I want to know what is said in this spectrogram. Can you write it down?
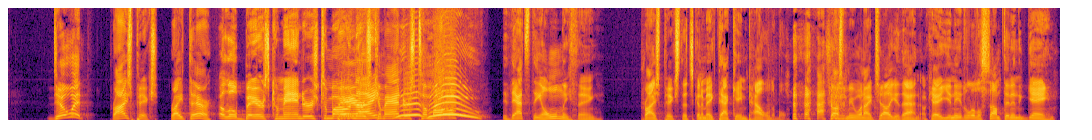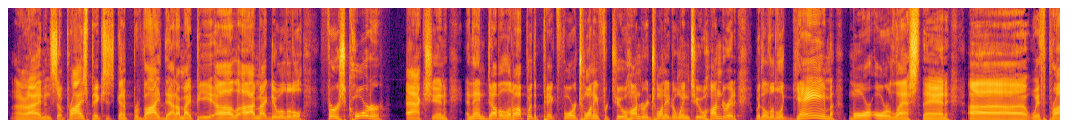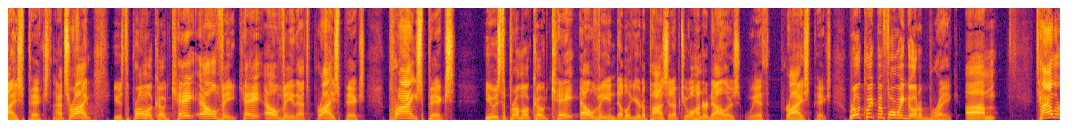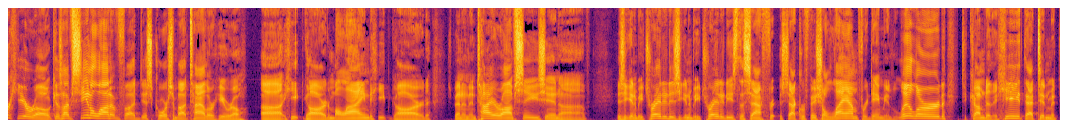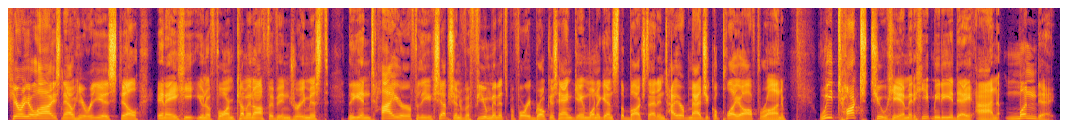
Do it. Prize picks right there. A little Bears Commanders tomorrow Bears night. Commanders Woo-hoo! tomorrow. That's the only thing, prize picks, that's going to make that game palatable. Trust me when I tell you that. Okay, you need a little something in the game. All right, and so prize picks is going to provide that. I might be, uh, I might do a little first quarter action and then double it up with a pick four, 20 for 200, 20 to win 200 with a little game more or less than uh, with prize picks. That's right. Use the promo code KLV. KLV. That's prize picks. Prize picks. Use the promo code KLV and double your deposit up to $100 with prize picks. Real quick before we go to break, um, Tyler Herro, because I've seen a lot of uh, discourse about Tyler Herro, uh, heat guard, maligned heat guard. It's been an entire offseason of is he going to be traded? Is he going to be traded? He's the saf- sacrificial lamb for Damian Lillard to come to the Heat. That didn't materialize. Now here he is still in a Heat uniform, coming off of injury, missed the entire, for the exception of a few minutes before he broke his hand game one against the Bucks, that entire magical playoff run. We talked to him at Heat Media Day on Monday.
